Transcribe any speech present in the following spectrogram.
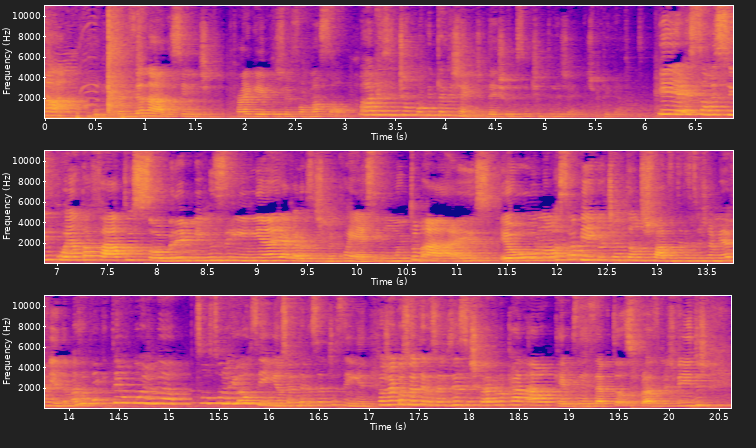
Ha! Não quer dizer nada, Cintia. Caguei por sua informação. Mas me senti um pouco inteligente. Deixa eu me sentir inteligente. Obrigada. E esses são os 50 fatos sobre minzinha. E agora vocês me conhecem muito mais. Eu não sabia que eu tinha tantos fatos interessantes na minha vida. Mas até que tem alguns, né? Sou, sou legalzinha, sou interessantezinha. Então já que eu sou interessantezinha, se inscreve no canal. Que aí você recebe todos os próximos vídeos.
